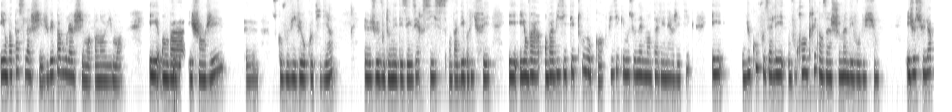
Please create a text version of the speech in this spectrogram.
Et on va pas se lâcher. Je vais pas vous lâcher moi pendant huit mois. Et on va échanger euh, ce que vous vivez au quotidien je vais vous donner des exercices, on va débriefer et, on, va, on va visiter tous nos corps, physique, émotionnel, mental, énergétique. Et du coup, vous allez vous rentrer dans un chemin d'évolution. Et je suis là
